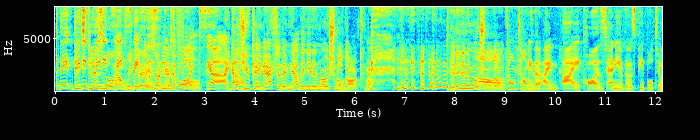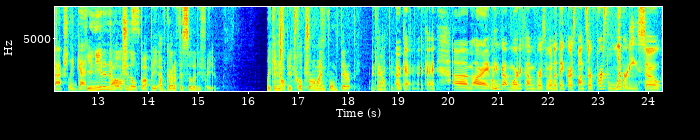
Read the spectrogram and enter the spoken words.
They, they it's need, they need dismal how safe weak they are. It's spaces not in even a schools. fight. Yeah, I because know. you came after them, now they need an emotional dog. they need an emotional oh, dog. don't tell me that I I caused any of those people to actually get. If you need an dogs. emotional puppy, I've got a facility for you. We can help you. It's called trauma informed therapy. We can help you. Okay, okay. Um, all right, we've got more to come. First, we want to thank our sponsor. First, Liberty. So,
